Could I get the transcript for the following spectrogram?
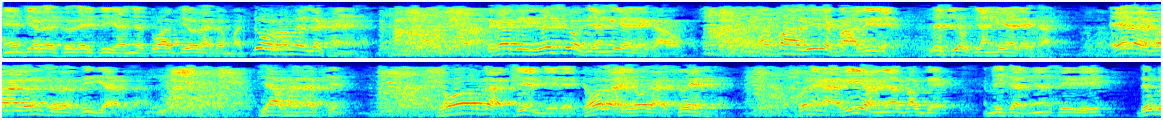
အင်းပြောတဲ့ဆိုတဲ့ရှိတာနဲ့သွားပြောတာတော့မှတော့တော့နဲ့လက်ခံရတာတခါတည်းလက်လျှော့ပြန်ခဲ့ရတဲ့ခါရောပါသေးတယ်ပါသေးတယ်လက်လျှော့ပြန်ခဲ့ရတဲ့ခါအဲ့ဒါဘာလို့ဆိုတော့သိကြလား ဗျာပါဒဖြစ်ဒေါသဖြစ်နေတဲ့ဒေါသယောဂဆွဲနေတာခုနကအရိယာများတောက်တဲ့အနိစ္စဉာဏ်စေတွေဒုက္ခ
